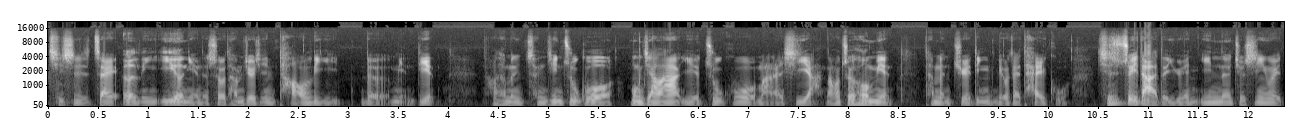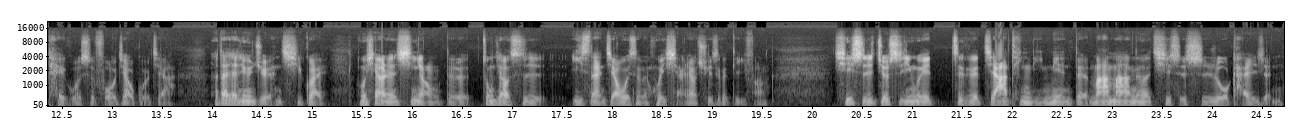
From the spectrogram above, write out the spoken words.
其实在二零一二年的时候，他们就已经逃离了缅甸。然后他们曾经住过孟加拉，也住过马来西亚。然后最后面，他们决定留在泰国。其实最大的原因呢，就是因为泰国是佛教国家。那大家就会觉得很奇怪，罗兴亚人信仰的宗教是伊斯兰教，为什么会想要去这个地方？其实就是因为这个家庭里面的妈妈呢，其实是若开人。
